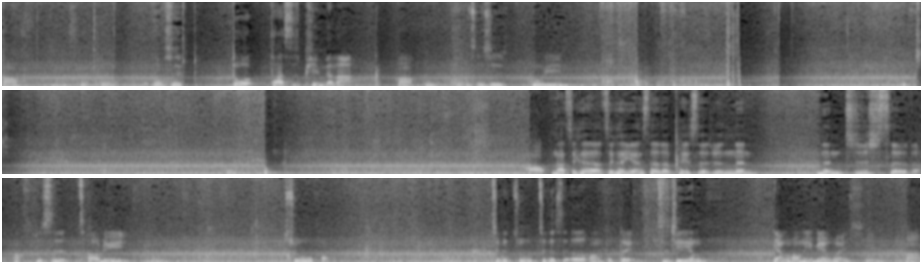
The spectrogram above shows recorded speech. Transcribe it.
好，我是多，它是平的啦，啊，我只是故意。好，那这个这个颜色的配色就是嫩嫩汁色的哈，就是草绿、朱红。这个朱这个是鹅黄不对，直接用洋红也没有关系啊，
